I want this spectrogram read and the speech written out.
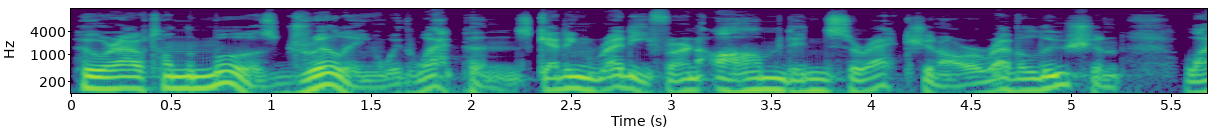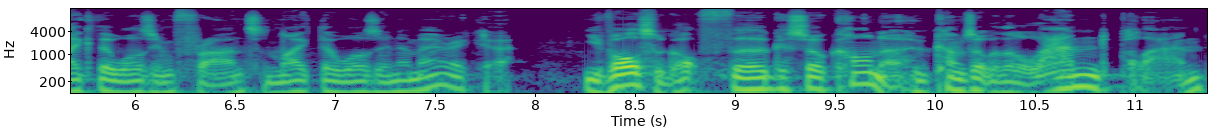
who are out on the moors drilling with weapons, getting ready for an armed insurrection or a revolution like there was in France and like there was in America. You've also got Feargus O'Connor, who comes up with a land plan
